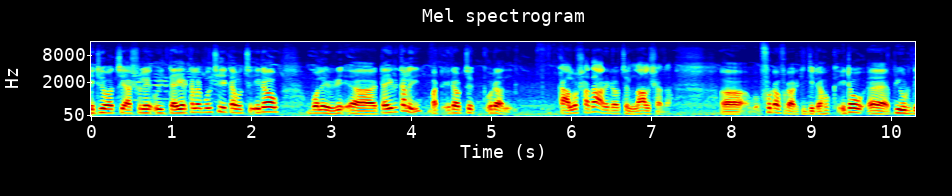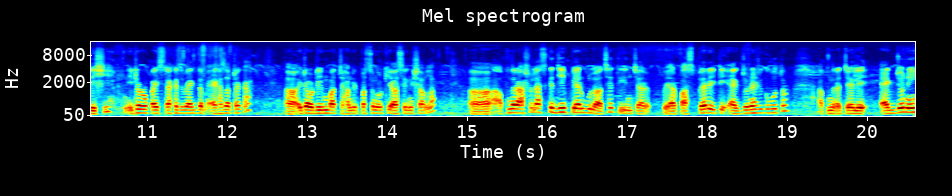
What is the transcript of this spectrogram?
এটি হচ্ছে আসলে ওই টাইগার কালার বলছি, এটা হচ্ছে, এটাও বলে টাইগার কালারই বাট এটা হচ্ছে ওরা কালো সাদা আর এটা হচ্ছে লাল সাদা। ফোটাফোটা ফোটা ফোটা আর কি, যেটা হোক। এটাও পিওর দেশি। এটারও প্রাইস রাখা যাবে একদম এক হাজার টাকা। এটাও ডিম বাচ্চা হান্ড্রেড পার্সেন্ট ওকে আছে ইনশাল্লাহ আপনারা আসলে আজকে যে পেয়ারগুলো আছে, তিন, চার পেয়ার, পাঁচ পেয়ার, এটি একজনেরই কবুতর। আপনারা চাইলে একজনই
